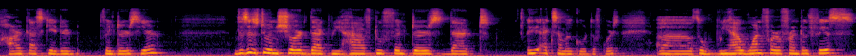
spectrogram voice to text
Haar cascaded filters here. This is to ensure that we have two filters that XML code of course uh, so we have one for a frontal face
